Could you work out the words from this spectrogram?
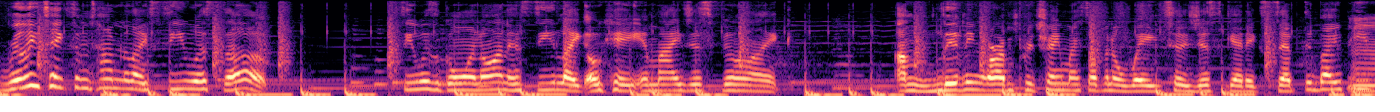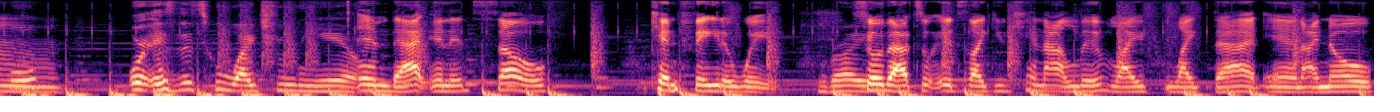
really take some time to like see what's up, see what's going on, and see like, okay, am I just feeling like I'm living or I'm portraying myself in a way to just get accepted by people? Mm. Or is this who I truly am? And that in itself can fade away. Right. So that's it's like you cannot live life like that. And I know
